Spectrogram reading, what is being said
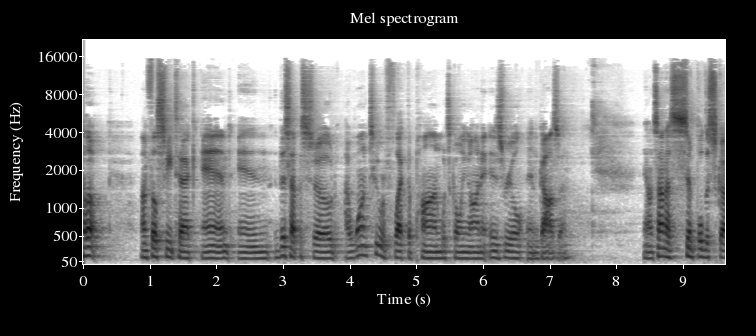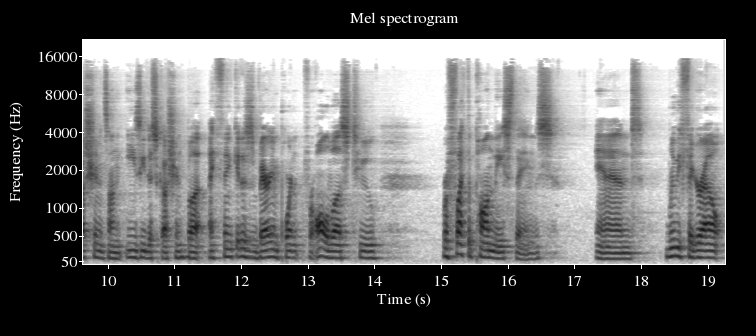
Hello, I'm Phil Svitek, and in this episode, I want to reflect upon what's going on in Israel and Gaza. Now, it's not a simple discussion, it's not an easy discussion, but I think it is very important for all of us to reflect upon these things and really figure out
